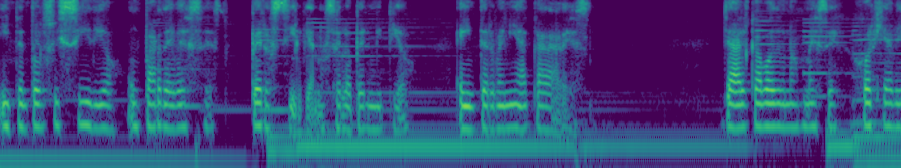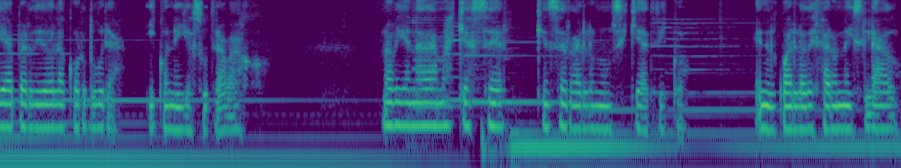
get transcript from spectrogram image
Intentó el suicidio un par de veces, pero Silvia no se lo permitió e intervenía cada vez. Ya al cabo de unos meses, Jorge había perdido la cordura y con ello su trabajo. No había nada más que hacer que encerrarlo en un psiquiátrico, en el cual lo dejaron aislado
